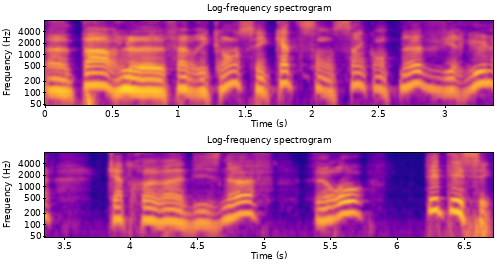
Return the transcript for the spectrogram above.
euh, par le fabricant, c'est 459,99 euros TTC.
